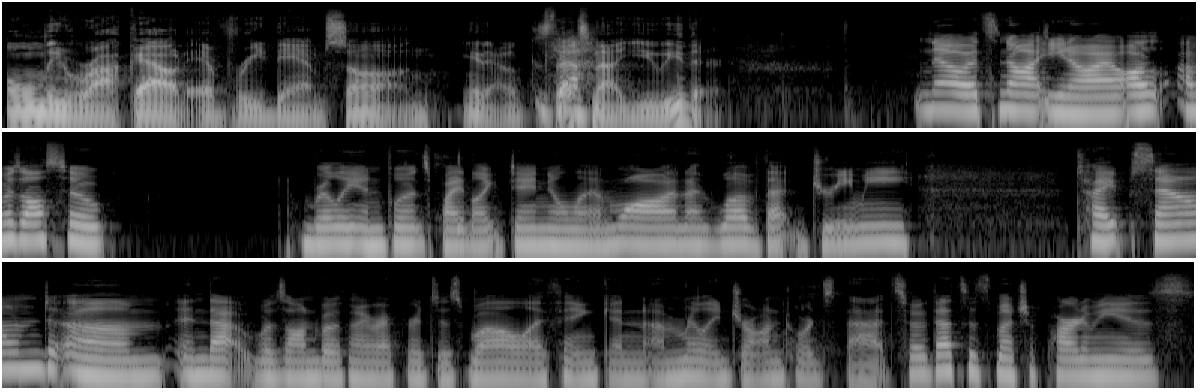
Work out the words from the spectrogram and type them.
only rock out every damn song. You know, because that's Yeah. not you either. No, it's not. You know, I I was also really influenced by like Daniel Lanois, and I love that dreamy type sound. Um, and that was on both my records as well, I think. And I'm really drawn towards that. So that's as much a part of me as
